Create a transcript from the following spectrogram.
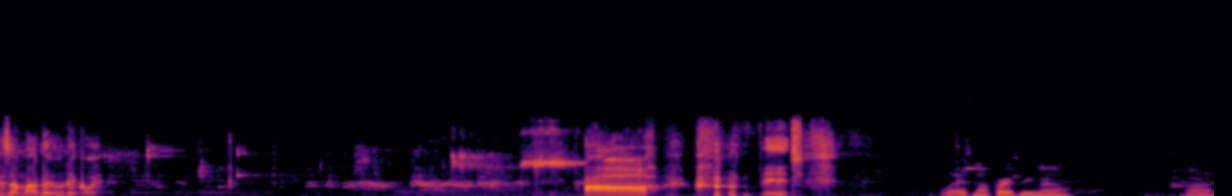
Is that my dude They quit? Oh, bitch. Well, that's my first rebound. All right.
